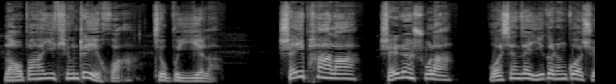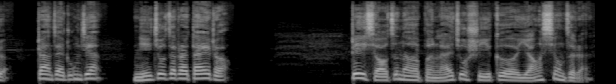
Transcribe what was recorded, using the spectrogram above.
老八一听这话就不依了：“谁怕啦？谁认输啦？”我现在一个人过去，站在中间，你就在这待着。这小子呢，本来就是一个阳性子人，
